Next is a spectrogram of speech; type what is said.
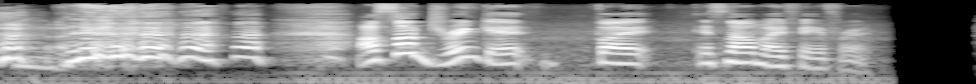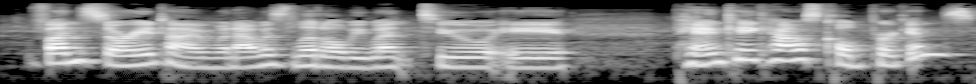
Mm. I'll still drink it, but it's not my favorite. Fun story time. When I was little, we went to a pancake house called Perkins.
